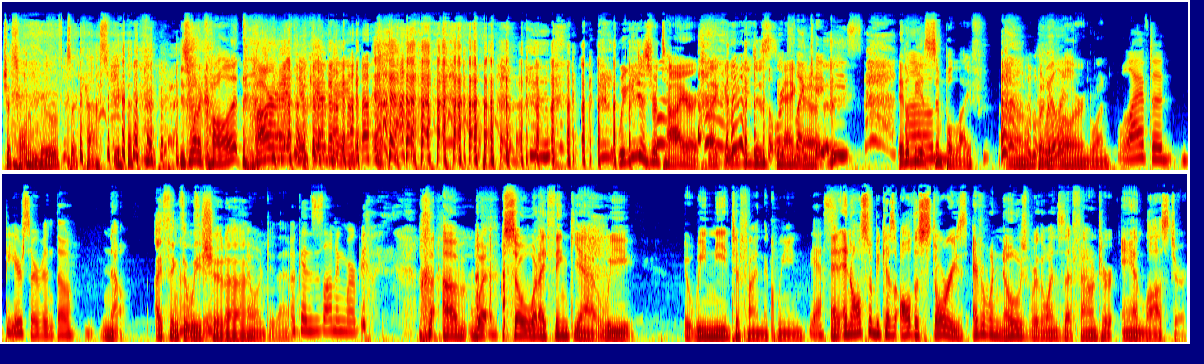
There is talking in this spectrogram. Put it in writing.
just want to move to Caspia? You just want to call it? All right, new campaign. we can just retire. Like we can just We're hang just like, out. hey, peace. It'll be a Um, simple life, um, but a will it? well earned one. Well, I have to be your servant, though. No, I think that Oh, we sweet. should. I Uh, won't do that. Okay, this is sounding more appealing. um, what? So what I think, yeah, we we need to find the queen, Yes. and and also because all the stories, everyone knows we're the ones that found her and lost her.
